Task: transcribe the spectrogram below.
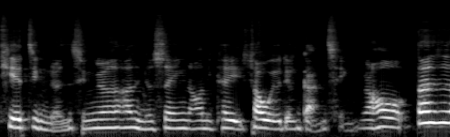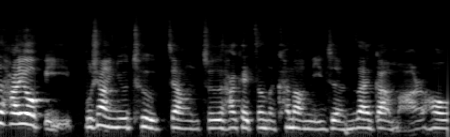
贴近人心，因为它是你的声音，然后你可以稍微有点感情，然后但是它又比不像 YouTube 这样，就是它可以真的看到你人在干嘛，然后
